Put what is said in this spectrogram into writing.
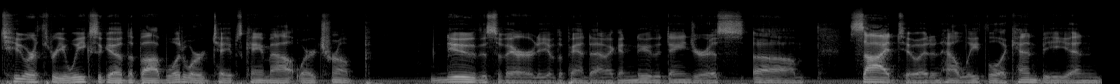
two or three weeks ago the Bob Woodward tapes came out where Trump knew the severity of the pandemic and knew the dangerous um, side to it and how lethal it can be and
